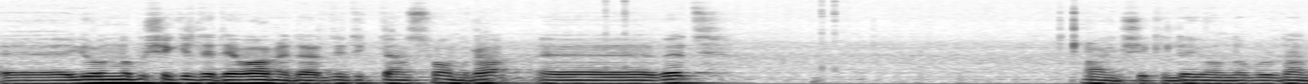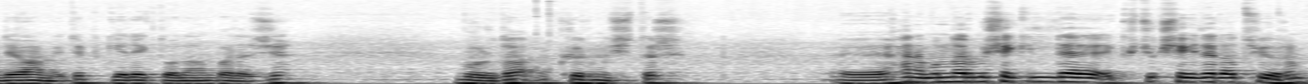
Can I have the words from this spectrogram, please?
E, yolunu bu şekilde devam eder dedikten sonra e, VET aynı şekilde yoluna buradan devam edip gerekli olan barajı burada kırmıştır. Ee, hani bunları bu şekilde küçük şeyler atıyorum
